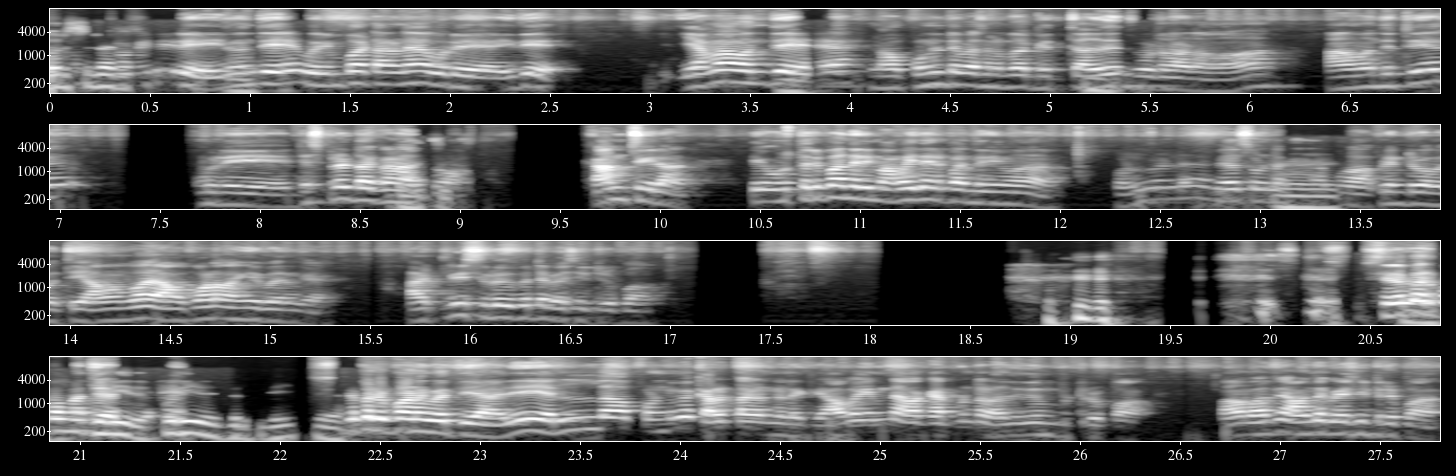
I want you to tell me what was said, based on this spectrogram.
ஒரு சிலர் இது வந்து ஒரு இம்பார்ட்டான ஒரு இது. எவன் வந்து நான் பொண்ணுகிட்ட பேசுற மாதிரி கெத்து அது சொல்றானோ அவன் வந்துட்டு ஒரு டெஸ்பரேட்டா காணும் காமிச்சுக்கிறான். ஒருத்தர் இருப்பான் தெரியுமா? அமைதியா இருப்பான் தெரியுமா? ஒண்ணும் இல்ல பேச அப்படின்ற பத்தி அவன் அவன் போன வாங்கி பாருங்க அட்லீஸ்ட் இருபது பேர்ட்ட பேசிட்டு இருப்பான். சில பேர் இருப்பான் பாத்தியா? எல்லா பொண்ணுமே கரெக்டா எனக்கு அவன் என்ன அவன் கரெக்ட் பண்றான் அது இருப்பான் அவன் பார்த்து அவன் தான் பேசிட்டு இருப்பான்.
